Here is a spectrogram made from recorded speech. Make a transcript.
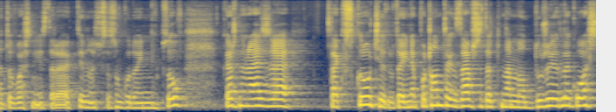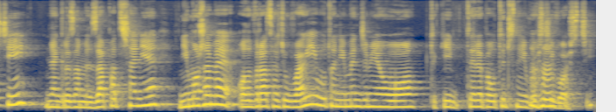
e, to właśnie jest ta reaktywność w stosunku do innych psów. W każdym razie. Tak w skrócie tutaj, na początek zawsze zaczynamy od dużej odległości, nagradzamy zapatrzenie. Nie możemy odwracać uwagi, bo to nie będzie miało takiej terapeutycznej właściwości.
